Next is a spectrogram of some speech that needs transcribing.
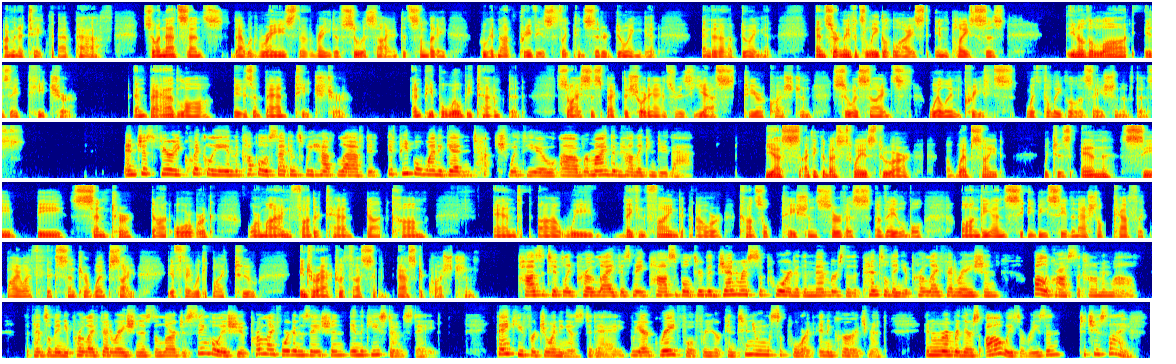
I'm going to take that path. So, in that sense, that would raise the rate of suicide that somebody who had not previously considered doing it ended up doing it. And certainly, if it's legalized in places, you know, the law is a teacher, and bad law is a bad teacher, and people will be tempted. So I suspect the short answer is yes to your question. Suicides will increase with the legalization of this. And just very quickly, in the couple of seconds we have left, if, if people want to get in touch with you, uh, remind them how they can do that. Yes, I think the best way is through our uh, website, which is ncbcenter.org or mindfathertad.com. And uh, we they can find our consultation service available on the NCBC, the National Catholic Bioethics Center website, if they would like to interact with us and ask a question. Positively Pro Life is made possible through the generous support of the members of the Pennsylvania Pro Life Federation all across the Commonwealth. The Pennsylvania Pro Life Federation is the largest single issue pro life organization in the Keystone State. Thank you for joining us today. We are grateful for your continuing support and encouragement. And remember, there's always a reason to choose life.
